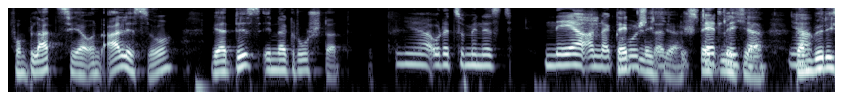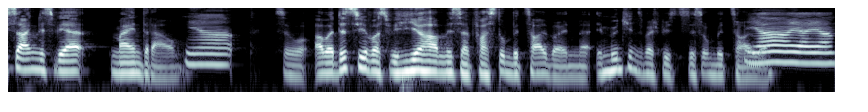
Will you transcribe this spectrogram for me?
vom Platz her und alles so, wäre das in der Großstadt. Ja, oder zumindest näher an der Städtlicher, Großstadt. städtlicher. Ja. Dann würde ich sagen, das wäre mein Traum. ja, So, aber das hier, was wir hier haben, ist ja fast unbezahlbar. In, in München zum Beispiel ist das unbezahlbar. Ja, ja, ja,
